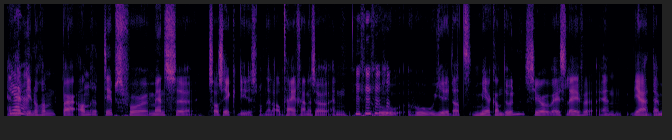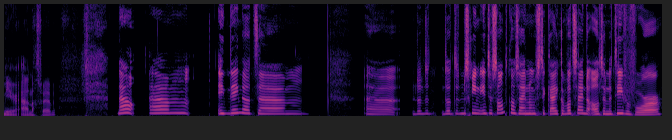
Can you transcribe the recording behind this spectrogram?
En Ja. heb je nog een paar andere tips voor mensen zoals ik, die dus nog naar de Albert Heijn gaan en zo, en hoe, hoe je dat meer kan doen, zero waste leven, en ja, daar meer aandacht voor hebben? Nou, ehm, ik denk dat, ehm, eh, dat, het, dat het misschien interessant kan zijn om eens te kijken wat zijn de alternatieven voor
